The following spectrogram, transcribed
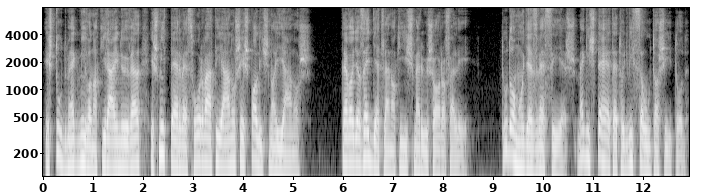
és tudd meg, mi van a királynővel, és mit tervez Horváti János és Palisnai János. Te vagy az egyetlen, aki ismerős arra felé. Tudom, hogy ez veszélyes, meg is teheted, hogy visszautasítod.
